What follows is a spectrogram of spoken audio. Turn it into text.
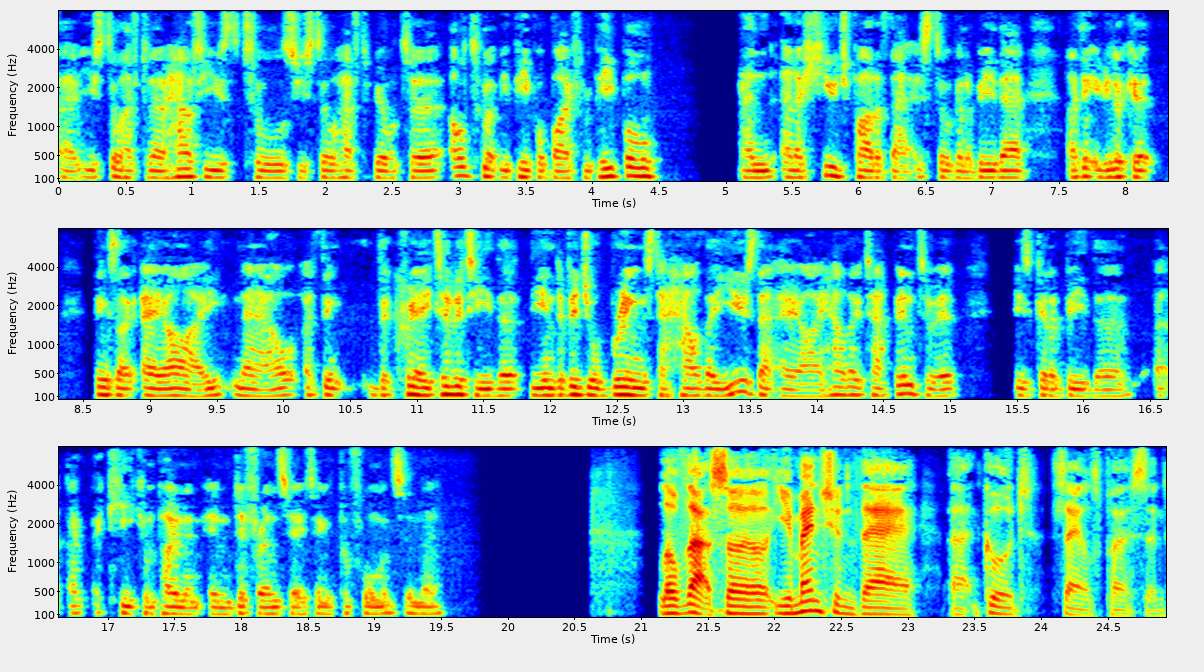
Uh, you still have to know how to use the tools. You still have to be able to. Ultimately, people buy from people, and and a huge part of that is still going to be there. I think if you look at things like AI now, I think the creativity that the individual brings to how they use that AI, how they tap into it, is going to be the a, a key component in differentiating performance in there. Love that. So you mentioned there uh, good salesperson,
